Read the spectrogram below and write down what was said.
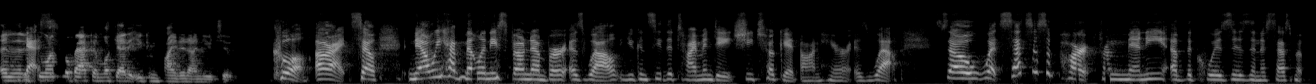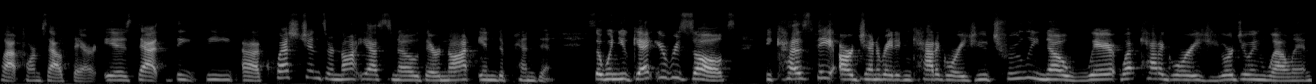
And then yes. if you want to go back and look at it, you can find it on YouTube. Cool. All right. So now we have Melanie's phone number as well. You can see the time and date. She took it on here as well. So, what sets us apart from many of the quizzes and assessment platforms out there is that the, the uh, questions are not yes, no, they're not independent. So, when you get your results, because they are generated in categories, you truly know where what categories you're doing well in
